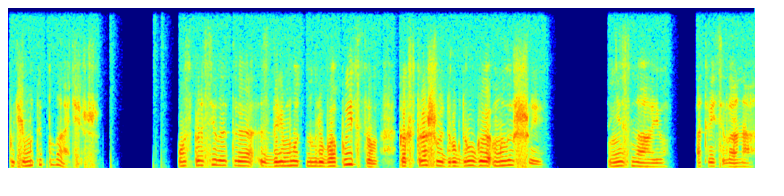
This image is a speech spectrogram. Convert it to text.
«Почему ты плачешь?» Он спросил это с дремотным любопытством, как спрашивают друг друга малыши. «Не знаю», — ответила она.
